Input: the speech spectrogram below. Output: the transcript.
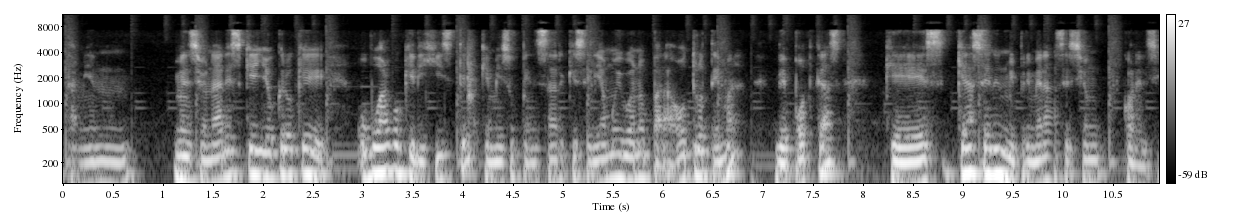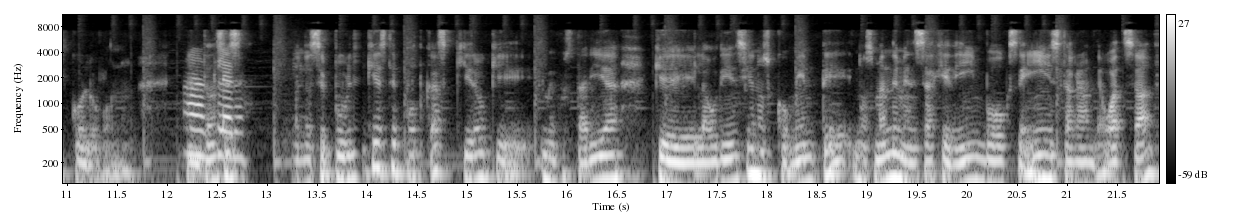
también mencionar es que yo creo que hubo algo que dijiste que me hizo pensar que sería muy bueno para otro tema de podcast, que es qué hacer en mi primera sesión con el psicólogo, ¿no? Ah, Entonces, cuando se publique este podcast, quiero que me gustaría que la audiencia nos comente, nos mande mensaje de inbox, de Instagram, de WhatsApp,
